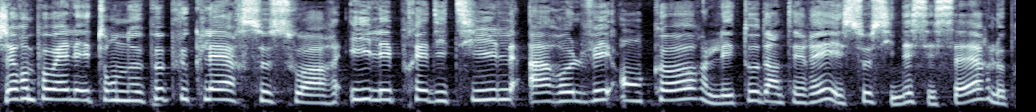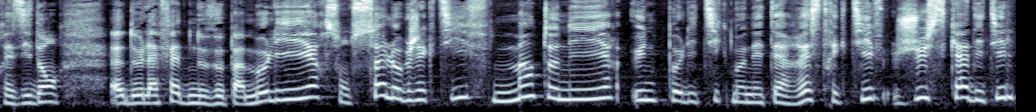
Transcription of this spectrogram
Jérôme Powell est on ne peut plus clair ce soir. Il est prêt, dit-il, à relever encore les taux d'intérêt et ceux si nécessaire. Le président de la Fed ne veut pas mollir. Son seul objectif, maintenir une politique monétaire restrictive jusqu'à, dit-il,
